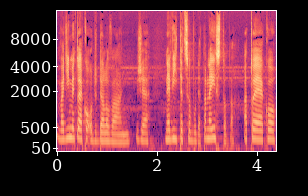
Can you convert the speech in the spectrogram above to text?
Vadí mi to jako oddalování, že nevíte, co bude, ta nejistota. A to je jako,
